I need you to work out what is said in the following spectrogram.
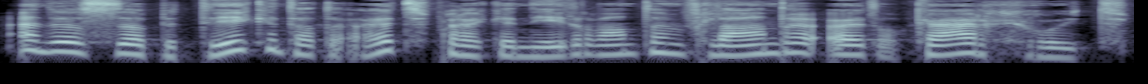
En dus dat betekent dat de uitspraak in Nederland en Vlaanderen uit elkaar groeit.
